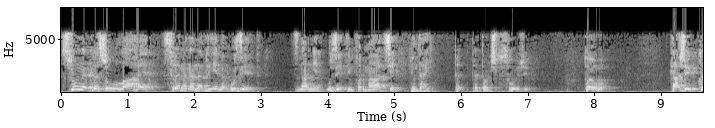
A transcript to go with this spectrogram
sunnet Resulullaha je s vremena na vrijeme uzeti znanje, uzeti informacije i onda ih pretočiti svoj život to je ovo kaže ko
